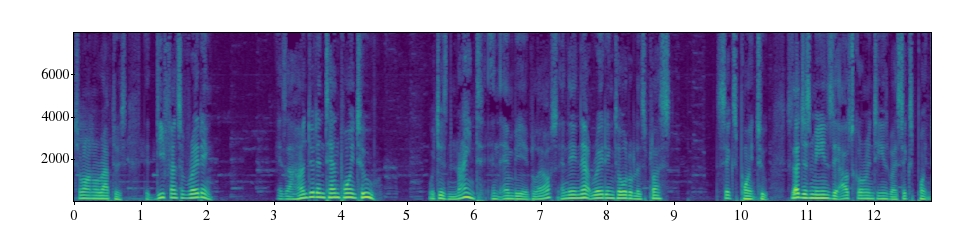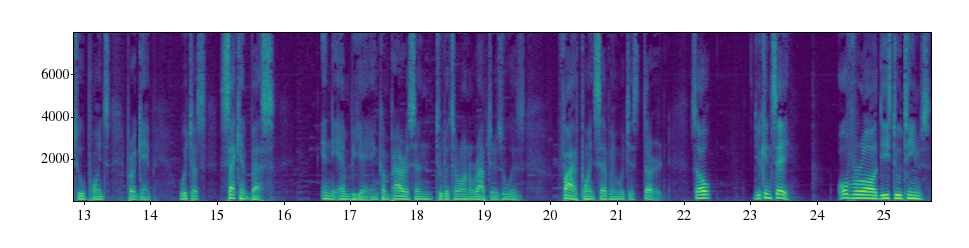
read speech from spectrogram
Toronto Raptors. The defensive rating is 110.2, which is ninth in NBA playoffs, and their net rating total is plus 6.2. So that just means they're outscoring teams by 6.2 points per game, which was second best in the NBA in comparison to the Toronto Raptors, who was 5.7, which is third. So you can say overall, these two teams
